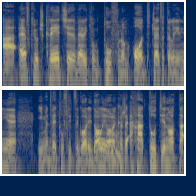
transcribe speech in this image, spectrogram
a F ključ kreće velikom tufnom od četvrte linije ima dve tuflice gore i dole i ona mm. kaže, aha, tu ti je nota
